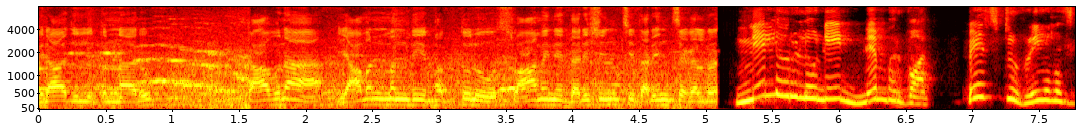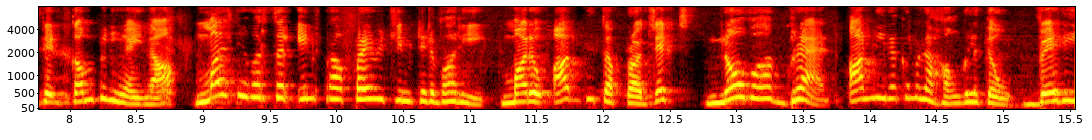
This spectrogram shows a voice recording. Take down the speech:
విరాజిల్లుతున్నారు. కావున యావన్ మంది భక్తులు స్వామిని దర్శించి తరించగలరు నెల్లూరులోనే number one best real estate company అయిన మల్టీవర్సల్ ఇన్ఫ్రా ప్రైవేట్ లిమిటెడ్ వారి మరో అద్భుత ప్రాజెక్ట్ నోవా గ్రాండ్. అన్ని రకముల హంగులతో వెరీ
